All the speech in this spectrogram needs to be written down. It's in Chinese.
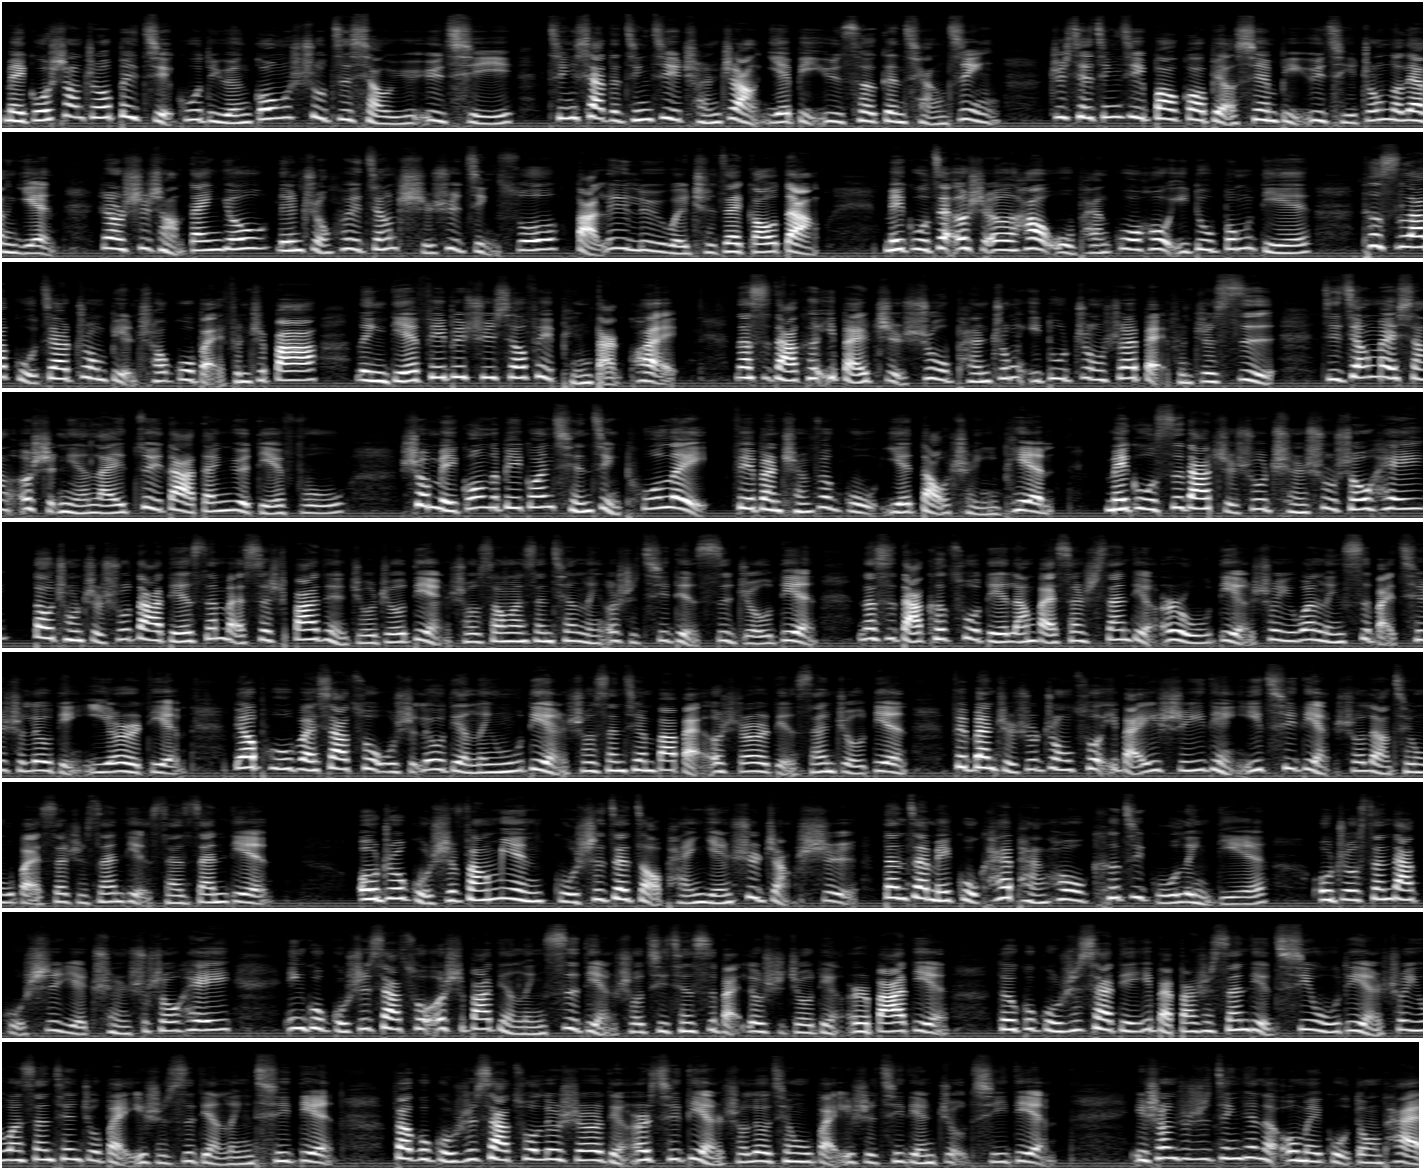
美国上周被解雇的员工数字小于预期，今夏的经济成长也比预测更强劲。这些经济报告表现比预期中的亮眼，让市场担忧联准会将持续紧缩，把利率维持在高档。美股在二十二号午盘过后一度崩跌，特斯拉股价重贬超过百分之八，领跌非必需消费品板块。纳斯达克一百指数盘中一度重摔百分之四，即将迈向二十年来最大单月跌幅。受美光的悲观前景拖累，费半成分股也倒成一片。美股四大指数全数收黑，道琼指数大跌三百四十。八点九九点，收三万三千零二十七点四九点。纳斯达克错跌两百三十三点二五点，收一万零四百七十六点一二点。标普五百下挫五十六点零五点，收三千八百二十二点三九点。费半指数重挫一百一十一点一七点，收两千五百三十三点三三点。欧洲股市方面，股市在早盘延续涨势，但在美股开盘后，科技股领跌。欧洲三大股市也全数收黑。英国股市下挫二十八点零四点，收七千四百六十九点二八点；德国股市下跌一百八十三点七五点，收一万三千九百一十四点零七点；法国股市下挫六十二点二七点，收六千五百一十七点九七点。以上就是今天的欧美股动态。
